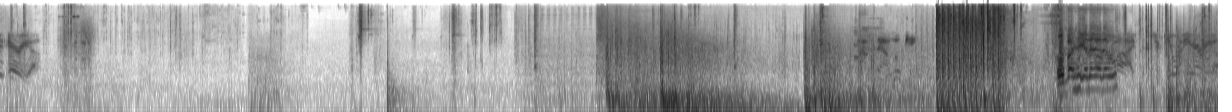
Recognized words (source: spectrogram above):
target area. Hostile locate. Au bas, j'ai gardé là-haut. Compromised. Secure the area.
